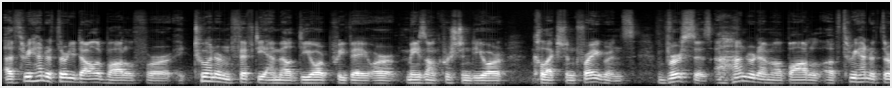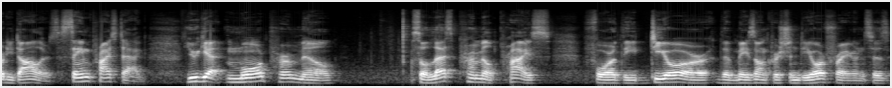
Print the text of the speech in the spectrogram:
a $330 bottle for a 250 ml Dior Privé or Maison Christian Dior collection fragrance versus a 100 ml bottle of $330, same price tag. You get more per mil, so less per mil price for the Dior, the Maison Christian Dior fragrances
